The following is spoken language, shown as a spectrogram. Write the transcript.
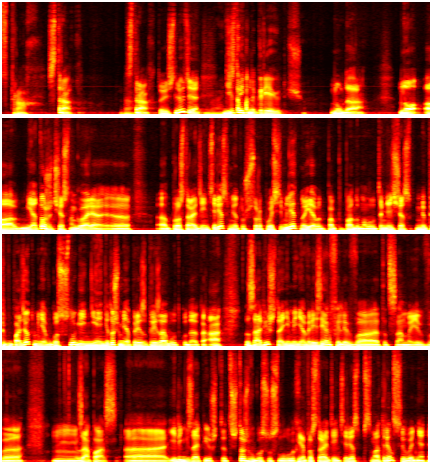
Страх. Страх. Да. Страх. То есть люди да. действительно... Это подогреют еще. Ну да. Но э, я тоже, честно говоря, э просто ради интереса, мне тут 48 лет, но я вот подумал, вот мне сейчас попадет меня в госуслуги, не, не то, что меня призовут куда-то, а запишут они меня в резерв или в этот самый, в запас, э, или не запишут. Это что же в госуслугах? Я просто ради интереса посмотрел сегодня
